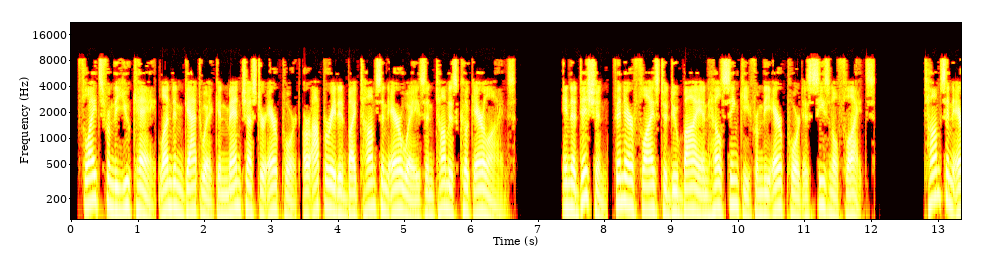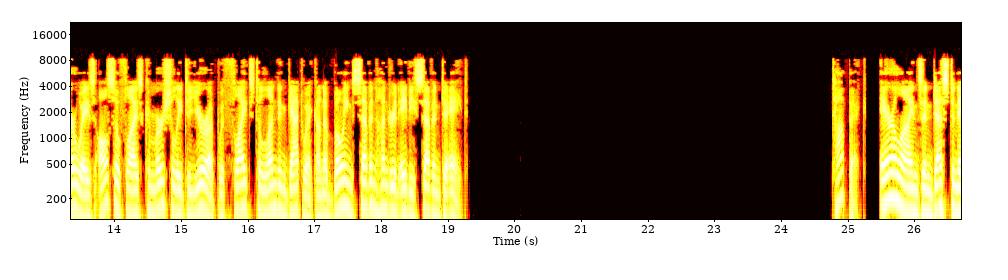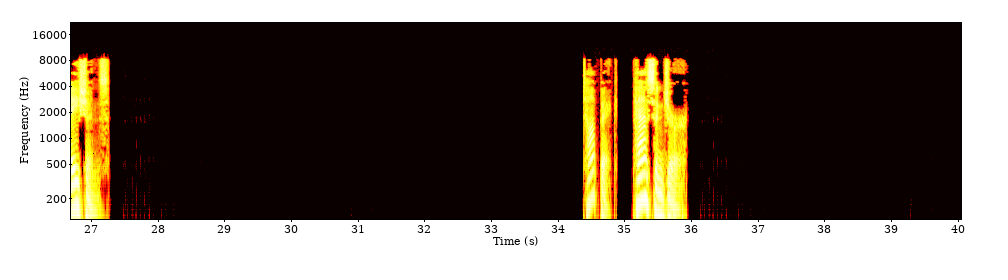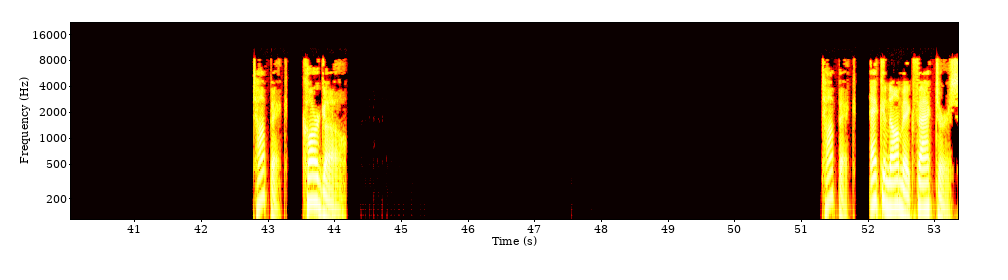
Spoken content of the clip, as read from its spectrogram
Flights from the UK London Gatwick and Manchester Airport are operated by Thomson Airways and Thomas Cook Airlines. In addition, Finnair flies to Dubai and Helsinki from the airport as seasonal flights. Thomson Airways also flies commercially to Europe with flights to London Gatwick on a Boeing 787-8. Topic: Airlines and destinations. Topic: Passenger. Topic: Cargo. Topic: Economic factors.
